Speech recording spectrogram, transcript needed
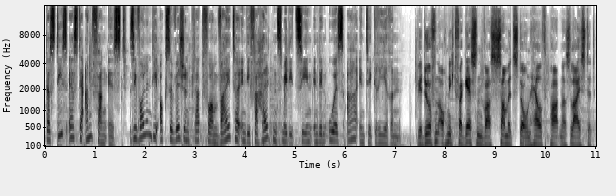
dass dies erst der Anfang ist. Sie wollen die OxeVision-Plattform weiter in die Verhaltensmedizin in den USA integrieren. Wir dürfen auch nicht vergessen, was Summit Stone Health Partners leistet.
